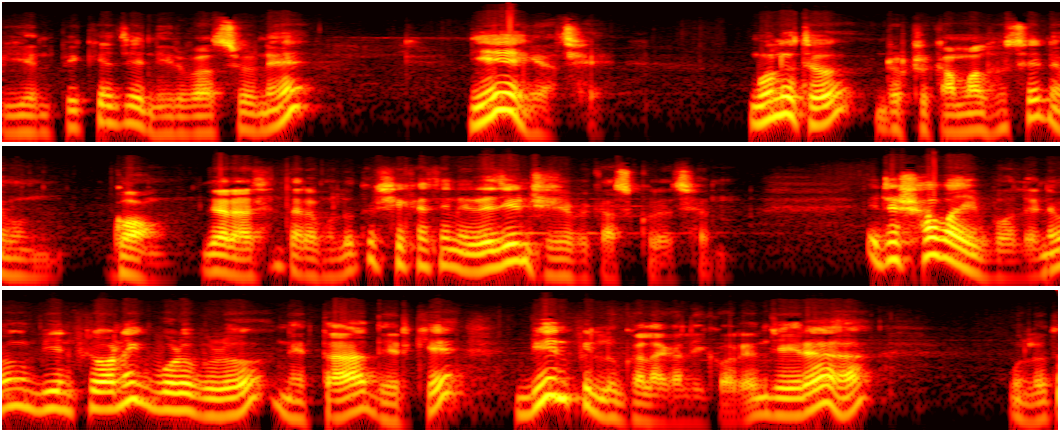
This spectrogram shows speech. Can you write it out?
বিএনপিকে যে নির্বাচনে নিয়ে গেছে, মূলত ডক্টর কামাল হোসেন এবং গং যারা আছেন, তারা মূলত শেখ হাসিনার এজেন্ট হিসেবে কাজ করেছেন। এটা সবাই বলেন এবং বিএনপির অনেক বড় বড় নেতাদেরকে বিএনপির লোক গালাগালি করেন যে এরা মূলত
